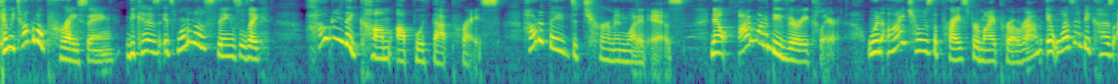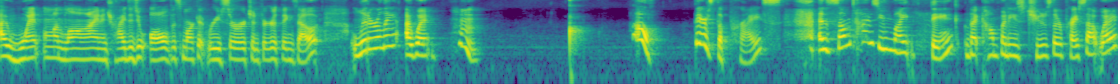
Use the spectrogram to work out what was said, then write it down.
Can we talk about pricing? Because it's one of those things like, how do they come up with that price? How did they determine what it is? Now, I want to be very clear. When I chose the price for my program, it wasn't because I went online and tried to do all this market research and figure things out. Literally, I went, hmm, oh, there's the price. And sometimes you might think that companies choose their price that way.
